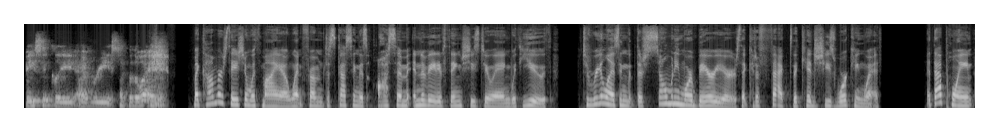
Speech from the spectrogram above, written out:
basically every step of the way. My conversation with Maya went from discussing this awesome, innovative thing she's doing with youth to realizing that there's so many more barriers that could affect the kids she's working with. At that point,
